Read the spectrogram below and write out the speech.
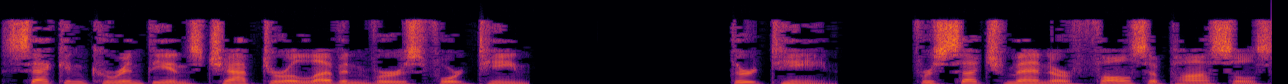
2 Corinthians chapter 11 verse 14 13 For such men are false apostles,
